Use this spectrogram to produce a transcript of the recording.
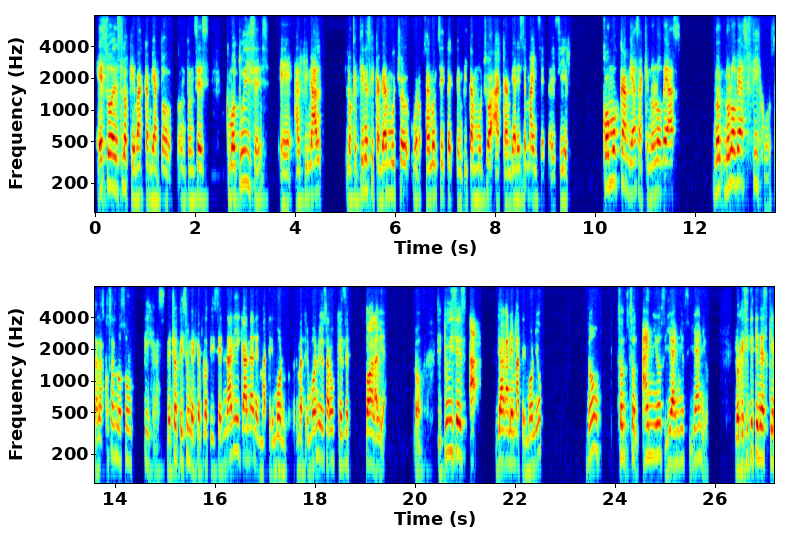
Eso es lo que va a cambiar todo. Entonces, como tú dices, eh, al final lo que tienes que cambiar mucho, bueno, Simon Sinek te invita mucho a cambiar ese mindset, es decir, ¿cómo cambias a que no lo veas, no, no, lo veas fijo? O sea, las cosas no son fijas. De hecho, te hice un ejemplo, te dice, nadie gana en el matrimonio. El matrimonio es algo que es de toda la vida, ¿no? Si tú dices, ah, ya gané matrimonio, no, son, son años y años y años. Lo que sí te tienes que,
